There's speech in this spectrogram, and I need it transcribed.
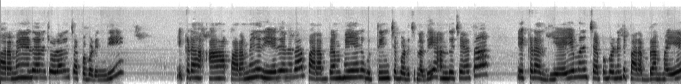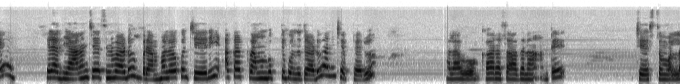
పరమైనదని చూడాలని చెప్పబడింది. ఇక్కడ ఆ పరమైనది ఏదైనా పరబ్రహ్మయే అని గుర్తించబడుతున్నది. అందుచేత ఇక్కడ ధ్యేయం అని చెప్పబడినది పరబ్రహ్మయే. ఇలా ధ్యానం చేసిన వాడు బ్రహ్మలోకం చేరి అక్కడ క్రమముక్తి పొందుతాడు అని చెప్పారు. అలా ఓంకార సాధన అంటే చేస్తాం వల్ల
